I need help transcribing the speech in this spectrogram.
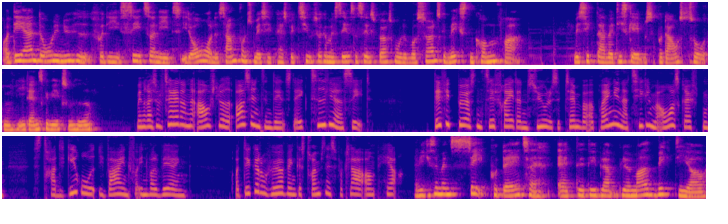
Og det er en dårlig nyhed, fordi set sådan i et, et overordnet samfundsmæssigt perspektiv, så kan man stille sig selv spørgsmålet, hvor søren skal væksten komme fra, hvis ikke der er værdiskabelse på dagsordenen i danske virksomheder. Men resultaterne afslørede også en tendens, der ikke tidligere er set. Det fik børsen til fredag den 7. september at bringe en artikel med overskriften Strategiråd i vejen for involvering – og det kan du høre Venke Strømsnes forklare om her. Vi kan simpelthen se på data, at øh, det er blevet meget vigtigere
